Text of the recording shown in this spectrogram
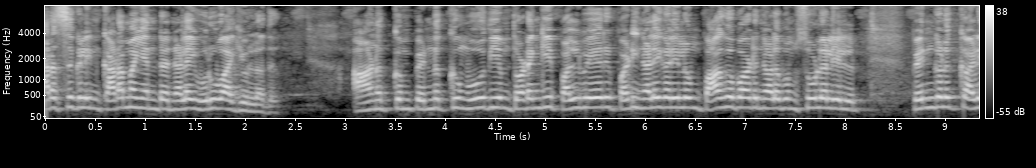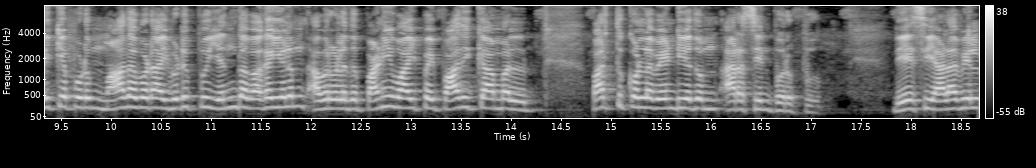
அரசுகளின் கடமை என்ற நிலை உருவாகியுள்ளது. ஆணுக்கும் பெண்ணுக்கும் ஊதியம் தொடங்கி பல்வேறு படிநிலைகளிலும் பாகுபாடு நிலவும் சூழலில் பெண்களுக்கு அளிக்கப்படும் மாதவிடாய் விடுப்பு எந்த வகையிலும் அவர்களது பணி வாய்ப்பை பாதிக்காமல் பார்த்து கொள்ள வேண்டியதும் அரசின் பொறுப்பு. தேசிய அளவில்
